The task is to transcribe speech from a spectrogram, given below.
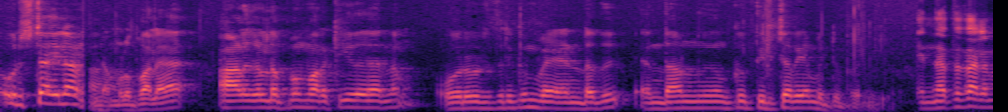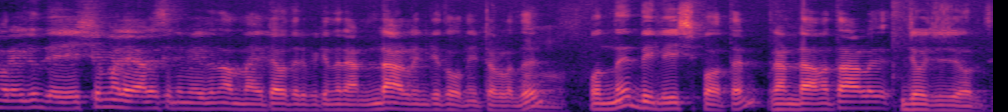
ഒരു സ്റ്റൈലാണ്. നമ്മൾ പല ആളുകളുടെ ഒപ്പം വർക്ക് ചെയ്ത കാരണം ഓരോരുത്തർക്കും വേണ്ടത് എന്താണെന്ന് നമുക്ക് തിരിച്ചറിയാൻ പറ്റും ഇന്നത്തെ തലമുറയിൽ ദേശീയ മലയാള സിനിമയിൽ നന്നായിട്ട് അവതരിപ്പിക്കുന്ന രണ്ടാൾ എനിക്ക് തോന്നിയിട്ടുള്ളത്. ഒന്ന് ദിലീഷ് പോത്തൻ രണ്ടാമത്തെ ആൾ ജോജു ജോർജ്.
